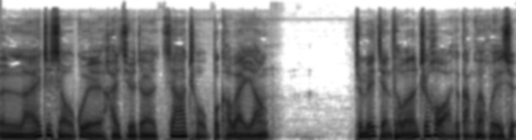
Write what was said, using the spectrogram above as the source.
本来这小贵还觉着家丑不可外扬，准备检测完了之后啊，就赶快回去。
